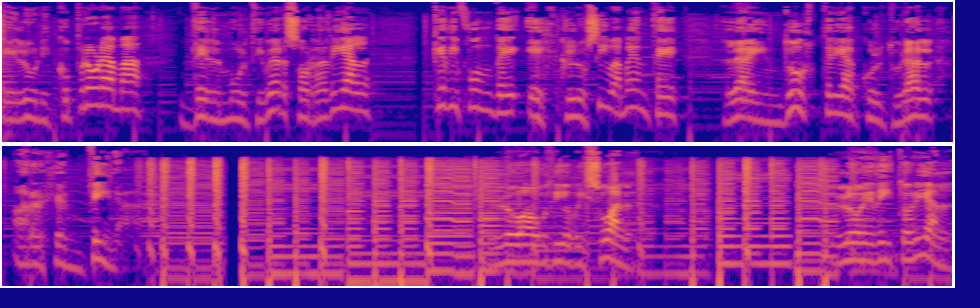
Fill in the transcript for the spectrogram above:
El único programa del multiverso radial que difunde exclusivamente la industria cultural argentina. Lo audiovisual, lo editorial,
